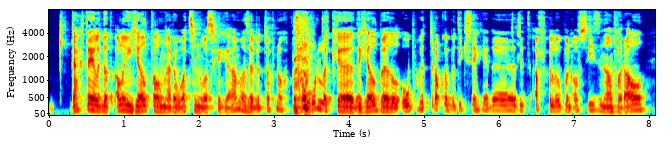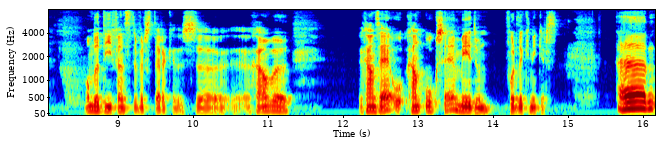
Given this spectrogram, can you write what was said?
ik dacht eigenlijk dat al hun geld al naar Watson was gegaan, maar ze hebben toch nog behoorlijk eh, de geldbuidel opengetrokken, moet ik zeggen, dit afgelopen offseason. En dan vooral om de defense te versterken. Dus eh, gaan, we, gaan, zij, gaan ook zij meedoen voor de knikkers? Ehm,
